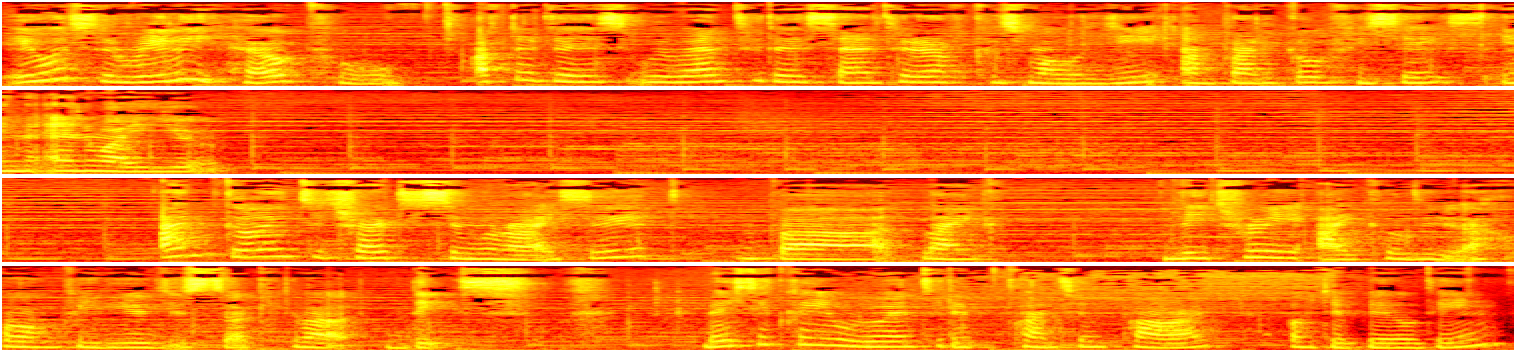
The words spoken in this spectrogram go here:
It was really helpful. After this, we went to the Center of Cosmology and Particle Physics in NYU. I'm going to try to summarize it, but like literally I could do a whole video just talking about this. Basically, we went to the quantum part of the building.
